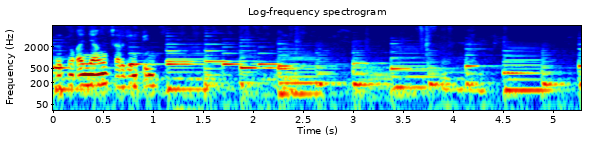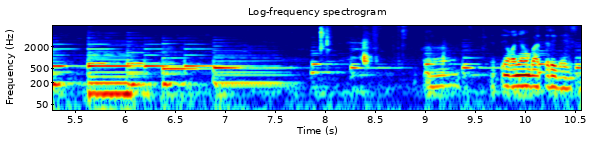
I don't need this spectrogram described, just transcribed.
Ito yung kanyang charging pin. Ah, ito yung kanyang battery guys.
